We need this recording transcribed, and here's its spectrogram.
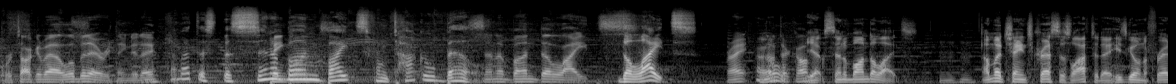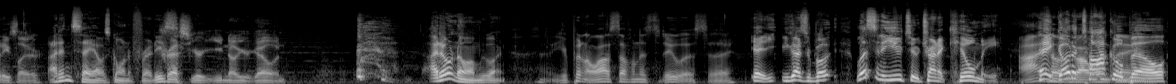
be We're talking about a little bit of everything today. How about this? The Cinnabon ones. bites from Taco Bell. Cinnabon Delights. Delights. lights. right? Is that what Oh. they're called? Yep, Cinnabon delights. I'm gonna change Cress's life today. He's going to Freddy's later. I didn't say I was going to Freddy's. Cress, you're you know you're going. I don't know I'm going. You're putting a lot of stuff on this to-do list today. Yeah, you you guys are both. Listen to you two trying to kill me. I hey, told go you to about one Taco thing. Bell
